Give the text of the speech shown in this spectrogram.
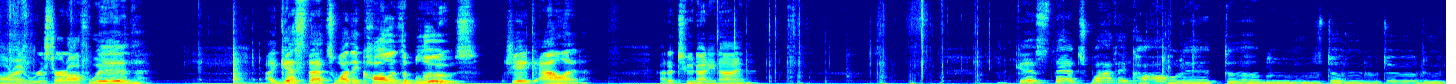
All right, we're gonna start off with. I guess that's why they call it the Blues. Jake Allen, out of 299. I Guess that's why they call it the Blues. Do do do do do.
